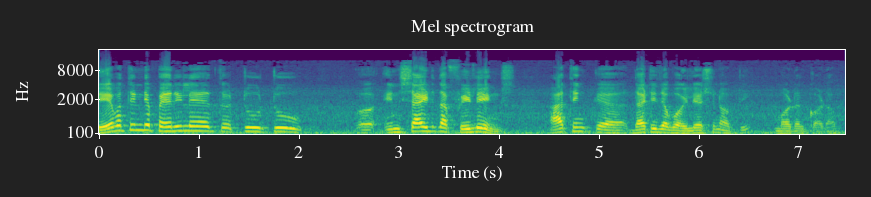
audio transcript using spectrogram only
ദൈവത്തിന്റെ പേരിൽ to to inside the feelings I think that is a violation of the model code of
